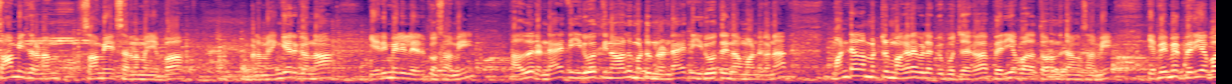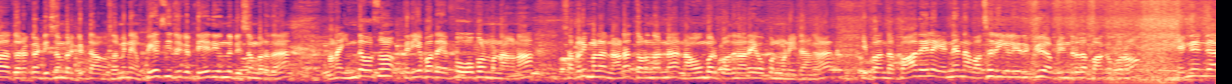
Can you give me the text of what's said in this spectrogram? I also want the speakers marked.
Speaker 1: சாமி சரணம் சாமியே சரணம் ஐயப்பா இப்போ நம்ம எங்கே இருக்கோம்னா எரிமேலியில் இருக்கோம் சாமி. அதாவது ரெண்டாயிரத்தி இருபத்தி நாலு மற்றும் ரெண்டாயிரத்தி இருபத்தைந்தாம் ஆண்டுக்கான மண்டலம் மற்றும் மகர விளக்கு பூஜைக்காக பெரிய பாதை திறந்துட்டாங்க சாமி. எப்பயுமே பெரிய பாதை திறக்க டிசம்பர் கிட்ட ஆகும் சாமி. நாங்கள் பேசிகிட்டு இருக்க தேதி வந்து டிசம்பர் தான். ஆனால் இந்த வருஷம் பெரிய பாதை எப்போ ஓப்பன் பண்ணாங்கன்னா சபரிமலை நட திறந்தோன்னே நவம்பர் பதினாறே ஓப்பன் பண்ணிட்டாங்க. இப்போ அந்த பாதையில் என்னென்ன வசதிகள் இருக்குது அப்படின்றத பார்க்க போகிறோம் எங்கெங்கே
